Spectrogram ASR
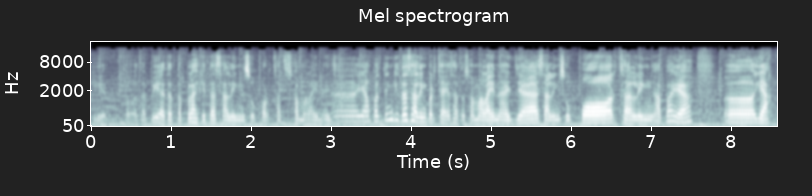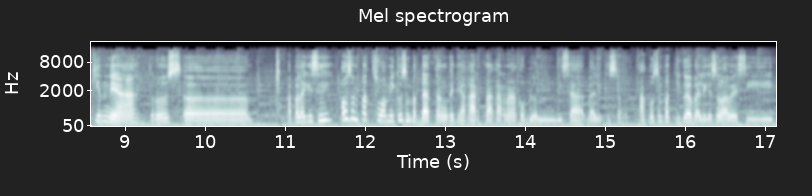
gitu. Tapi ya tetaplah kita saling support satu sama lain aja. Uh, yang penting kita saling percaya satu sama lain aja, saling support, saling apa ya, uh, yakin ya. Terus uh, apalagi sih? Oh sempat suamiku sempat datang ke Jakarta karena aku belum bisa balik ke aku sempat juga balik ke Sulawesi.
